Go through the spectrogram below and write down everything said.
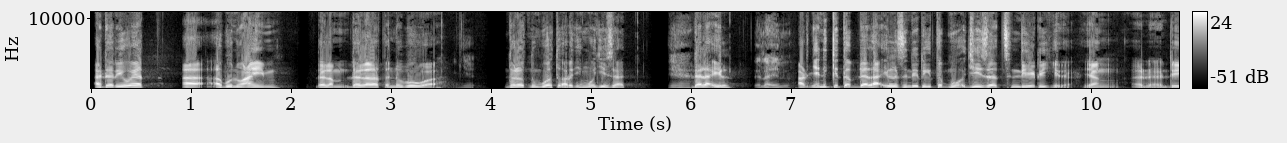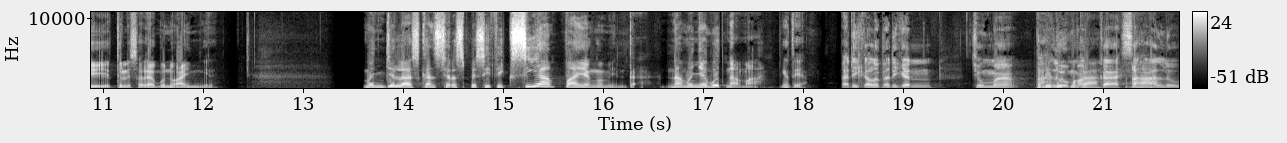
ada riwayat eh, Abu Nuaim dalam Dalalat An-Nubuwah. Ya. Dalalat Nubuwah itu artinya mujizat, Ya, dalail. dalail. Artinya ini kitab dalail sendiri, kitab mukjizat sendiri gitu yang ada ditulis oleh Abu Nuaim gitu. Menjelaskan secara spesifik siapa yang meminta. Nama nyebut nama gitu ya. Tadi kalau tadi kan cuma Penduduk ahlu Mekah. Makkah, Ah. sa'alu.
